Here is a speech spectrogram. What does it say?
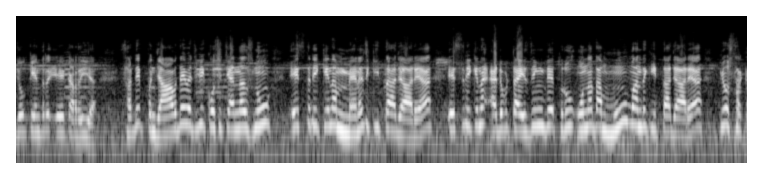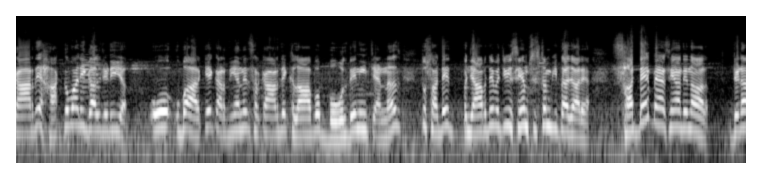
ਜੋ ਕੇਂਦਰ ਇਹ ਕਰ ਰਹੀ ਹੈ ਸਾਡੇ ਪੰਜਾਬ ਦੇ ਵਿੱਚ ਵੀ ਕੁਝ ਚੈਨਲਸ ਨੂੰ ਇਸ ਤਰੀਕੇ ਨਾਲ ਮੈਨੇਜ ਕੀਤਾ ਜਾ ਰਿਹਾ, ਇਸ ਤਰੀਕੇ ਨਾਲ ਐਡਵਰਟਾਈਜ਼ਿੰਗ ਦੇ ਥਰੂ ਉਹਨਾਂ ਦਾ ਮੂੰਹ ਬੰਦ ਕੀਤਾ ਜਾ ਰਿਹਾ ਕਿ ਉਹ ਸਰਕਾਰ ਦੇ ਹੱਕ ਵਾਲੀ ਗੱਲ ਜਿਹੜੀ ਆ ਉਹ ਉਭਾਰ ਕੇ ਕਰਦੀਆਂ ਨੇ, ਸਰਕਾਰ ਦੇ ਖਿਲਾਫ ਉਹ ਬੋਲਦੇ ਨਹੀਂ ਚੈਨਲਸ ਤੋਂ ਸਾਡੇ ਪੰਜਾਬ ਦੇ ਵਿੱਚ ਵੀ ਸੇਮ ਸਿਸਟਮ ਕੀਤਾ ਜਾ ਰਿਹਾ। ਸਾਡੇ ਪੈਸਿਆਂ ਦੇ ਨਾਲ ਜਿਹੜਾ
